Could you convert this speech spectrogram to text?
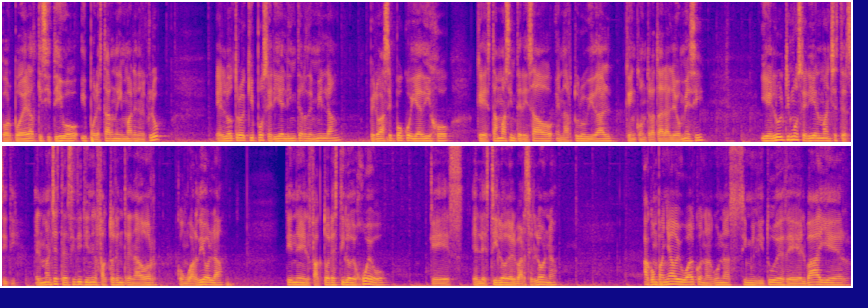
por poder adquisitivo y por estar Neymar en el club. El otro equipo sería el Inter de Milán, pero hace poco ya dijo que está más interesado en Arturo Vidal que en contratar a Leo Messi. Y el último sería el Manchester City. El Manchester City tiene el factor entrenador con Guardiola, tiene el factor estilo de juego que es el estilo del Barcelona, acompañado igual con algunas similitudes del Bayern,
